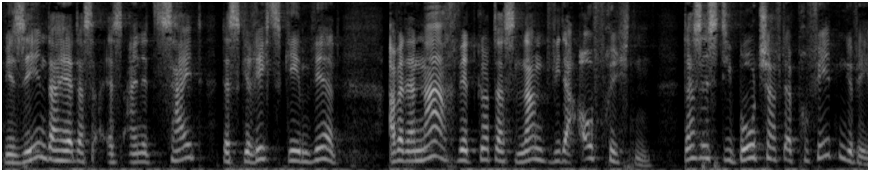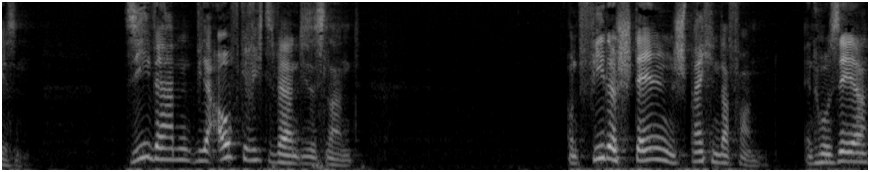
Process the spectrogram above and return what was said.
Wir sehen daher, dass es eine Zeit des Gerichts geben wird. Aber danach wird Gott das Land wieder aufrichten. Das ist die Botschaft der Propheten gewesen. Sie werden wieder aufgerichtet werden, dieses Land. Und viele Stellen sprechen davon. In Hosea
